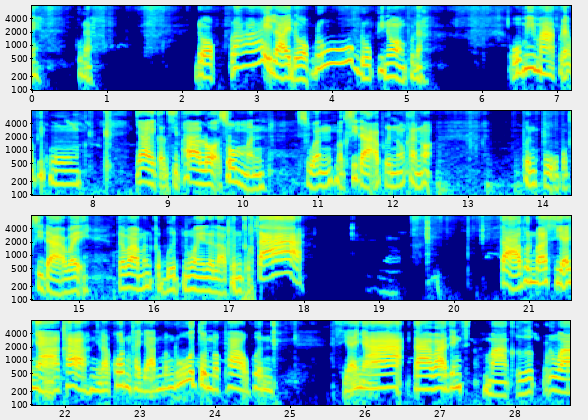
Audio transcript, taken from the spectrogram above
แม่พุ่นนะดอกหลายหลายดอกดกดกพี่น้องพุ่นนะโอ้มีมากแล้วพี่โฮงยายกันสิพาเลาะส้มมัน สวนมักซิดาเพิ่นเนาะค่ะเนาะเพิ่นปลูกบักซีดาไว้ แต่ว่ามันก็เบิดหน่วยแล้วล่ะเพิ่นกับตาตาเพิ่นว่าเสียหญ้าค่ะ นี่ละคนขยันเบิ่งดูต้นบักพร้าวเพิ่นเสียหญ้าตาว่าจังหมากเอิกหรือว่า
